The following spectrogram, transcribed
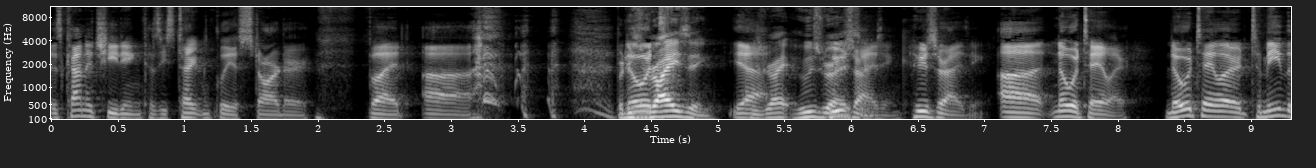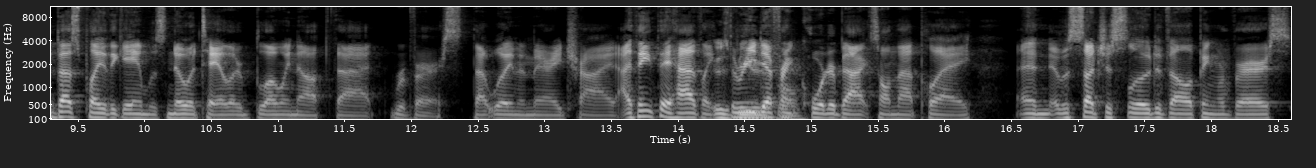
is kind of cheating because he's technically a starter, but uh, But Noah- he's rising. Yeah, He's right. Who's rising? Who's rising? Who's rising? Uh, Noah Taylor. Noah Taylor. To me, the best play of the game was Noah Taylor blowing up that reverse that William and Mary tried. I think they had like three beautiful. different quarterbacks on that play. And it was such a slow developing reverse.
